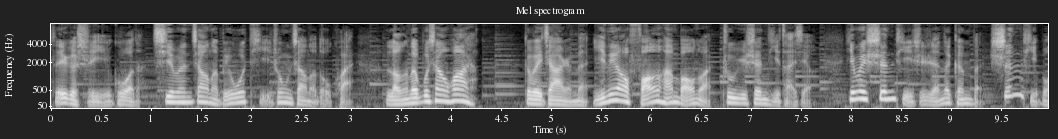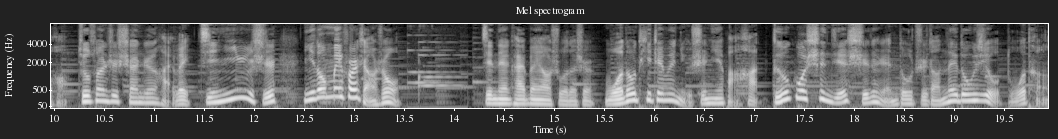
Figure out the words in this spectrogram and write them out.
这个十一过的，气温降的比我体重降的都快，冷的不像话呀！各位家人们一定要防寒保暖，注意身体才行，因为身体是人的根本，身体不好，就算是山珍海味、锦衣玉食，你都没法享受。今天开篇要说的是，我都替这位女士捏把汗。得过肾结石的人都知道那东西有多疼，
